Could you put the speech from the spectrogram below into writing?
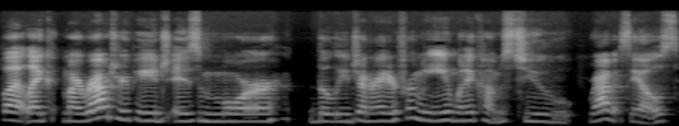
but like my Rabbitry page is more the lead generator for me when it comes to rabbit sales.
